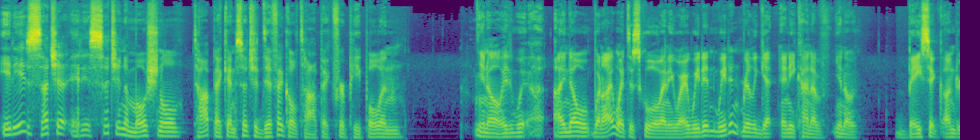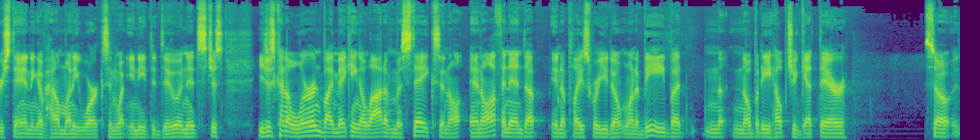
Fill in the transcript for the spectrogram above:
it is such a it is such an emotional topic and such a difficult topic for people and you know, it, I know when I went to school anyway, we didn't we didn't really get any kind of, you know, basic understanding of how money works and what you need to do. And it's just you just kind of learn by making a lot of mistakes and and often end up in a place where you don't want to be but n- nobody helped you get there. So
